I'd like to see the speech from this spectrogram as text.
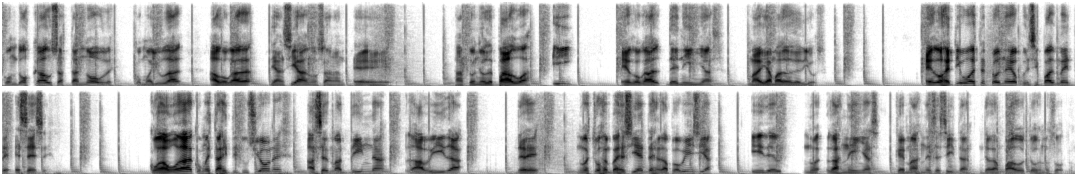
con dos causas tan nobles como ayudar al hogar de ancianos San eh, Antonio de Padua y el hogar de niñas María Madre de Dios. El objetivo de este torneo principalmente es ese. Colaborar con estas instituciones, hacer más digna la vida de nuestros envejecientes en la provincia y de las niñas que más necesitan del amparo de todos nosotros.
